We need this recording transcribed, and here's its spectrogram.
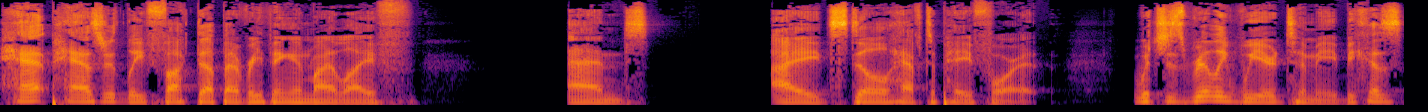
haphazardly fucked up everything in my life, and I still have to pay for it, which is really weird to me because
